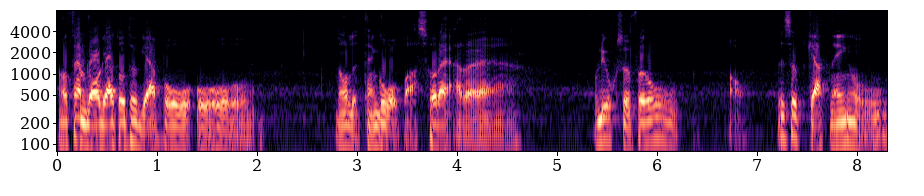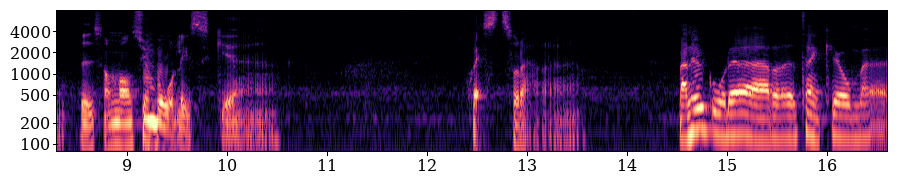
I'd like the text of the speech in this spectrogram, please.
något hemlagat att tugga på och någon liten gåva sådär. Eh, och det är också för att ja, visa uppskattning och bli som någon symbolisk eh, gest sådär. Eh. Men hur går det här, tänker jag, med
